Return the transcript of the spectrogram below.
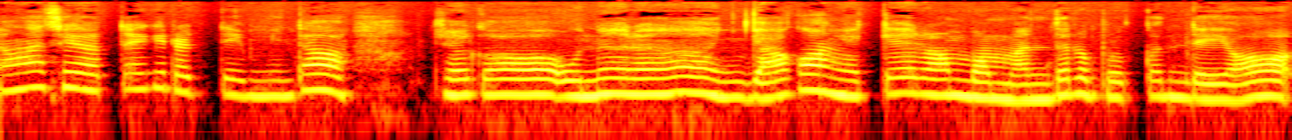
안녕하세요, 떼기라떼입니다. 제가 오늘은 야광 액계를 한번 만들어 볼 건데요.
